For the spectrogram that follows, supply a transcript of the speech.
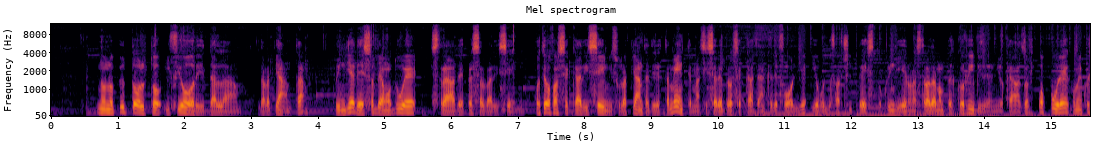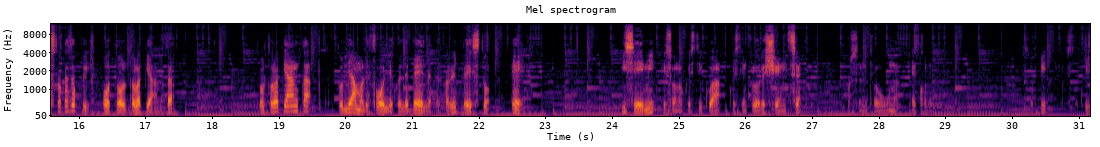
Non ho più tolto i fiori dalla, dalla pianta, quindi adesso abbiamo due strade per salvare i semi. Potevo far seccare i semi sulla pianta direttamente, ma si sarebbero seccate anche le foglie, io voglio farci il pesto, quindi era una strada non percorribile nel mio caso, oppure come in questo caso qui, ho tolto la pianta, tolto la pianta, togliamo le foglie, quelle belle per fare il pesto, e i semi, che sono questi qua, queste inflorescenze, forse ne trovo una, eccole questa qui, questa qui.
